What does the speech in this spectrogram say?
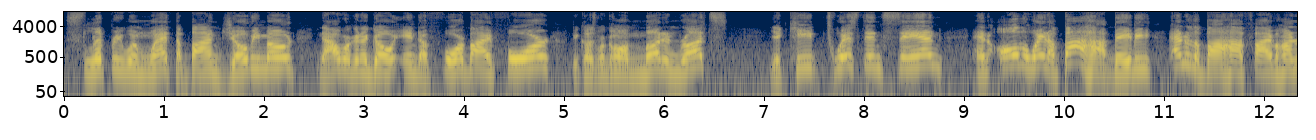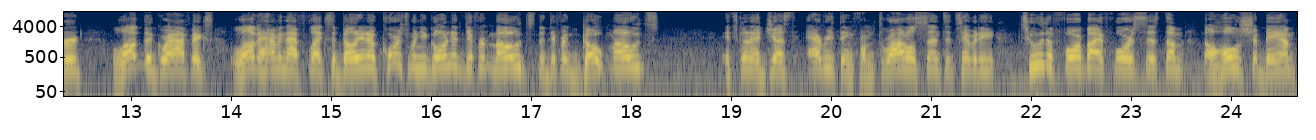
Slippery when wet, the Bon Jovi mode. Now we're gonna go into 4x4 because we're going mud and ruts. You keep twisting sand and all the way to Baja, baby. Enter the Baja 500. Love the graphics, love having that flexibility. And of course, when you go into different modes, the different GOAT modes, it's going to adjust everything from throttle sensitivity to the 4x4 system, the whole shabam.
